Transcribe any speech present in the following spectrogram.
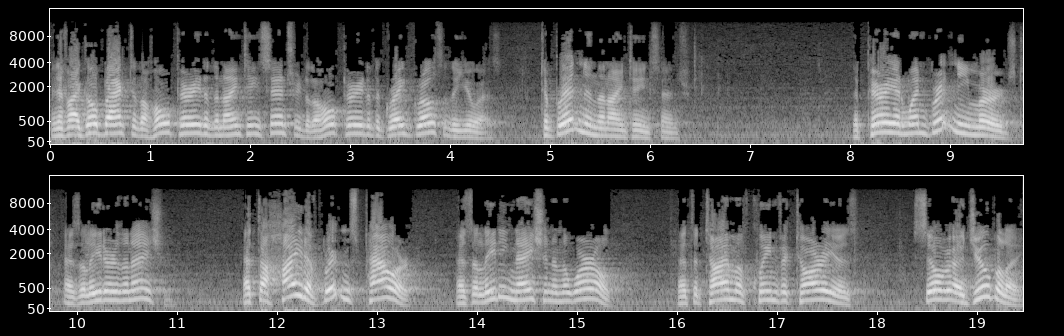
And if I go back to the whole period of the 19th century, to the whole period of the great growth of the U.S., to Britain in the 19th century, the period when Britain emerged as a leader of the nation, at the height of Britain's power as a leading nation in the world, at the time of Queen Victoria's silver, uh, Jubilee,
